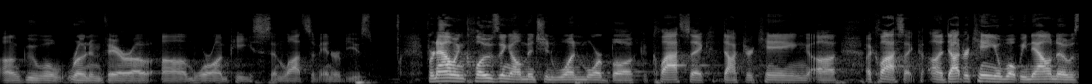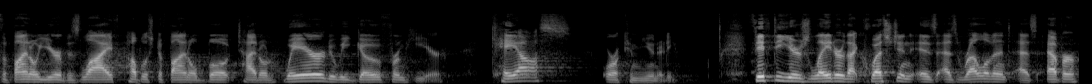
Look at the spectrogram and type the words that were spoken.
um, Google Ronan Farrow, um, War on Peace, and lots of interviews. For now, in closing, I'll mention one more book, a classic, Dr. King, uh, a classic. Uh, Dr. King, in what we now know is the final year of his life, published a final book titled Where Do We Go From Here? Chaos or a Community? Fifty years later, that question is as relevant as ever.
